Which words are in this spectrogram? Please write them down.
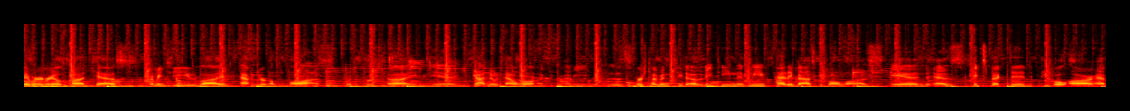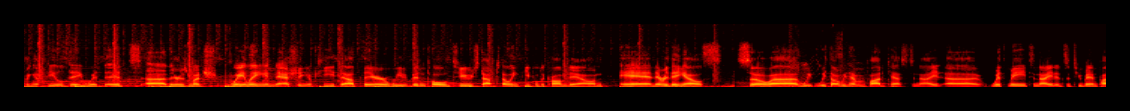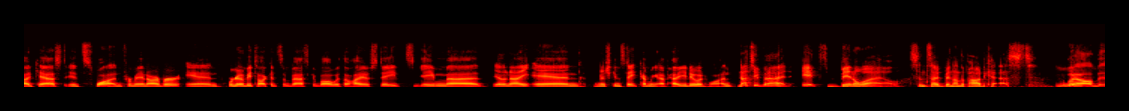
Hammer and Rails podcast. Coming to you live after a loss for the first time in God knows how long. I mean, this is the first time in 2018 that we've had a basketball loss. And as expected, people are having a field day with it. Uh, there is much wailing and gnashing of teeth out there. We've been told to stop telling people to calm down and everything else. So uh, we, we thought we'd have a podcast tonight. Uh, with me tonight, it's a two-man podcast. It's Juan from Ann Arbor, and we're going to be talking some basketball with Ohio State's game uh, the other night and Michigan State coming up. How you doing, Juan? Not too bad. It's been a while since I've been on the podcast. Well,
